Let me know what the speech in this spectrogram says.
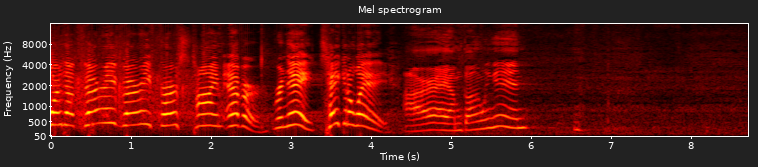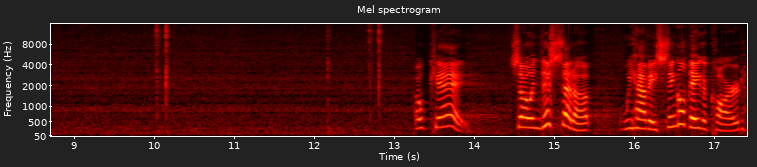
For the very, very first time ever. Renee, take it away. All right, I'm going in. Okay. So in this setup, we have a single Vega card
